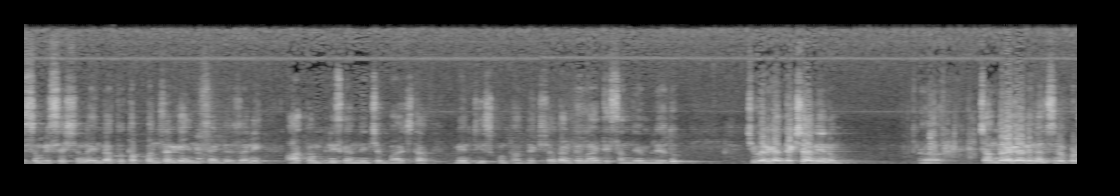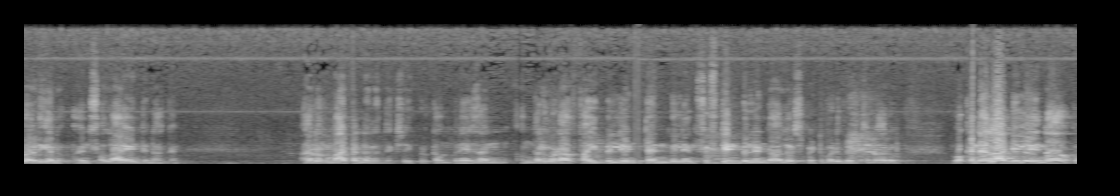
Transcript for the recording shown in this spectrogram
అసెంబ్లీ సెషన్ అయిన తర్వాత తప్పనిసరిగా ఇన్సెంటివ్స్ అని ఆ కంపెనీస్కి అందించే బాధ్యత మేము తీసుకుంటాం అధ్యక్ష. దాంట్లో ఎలాంటి సందేహం లేదు. చివరికి అధ్యక్ష నేను చంద్ర గారిని కలిసినప్పుడు అడిగాను ఆయన సలహా ఏంటి నాకని ఆయన ఒక మాట అన్నారు అధ్యక్ష ఇప్పుడు కంపెనీస్ అందరు కూడా five billion ten billion fifteen billion dollars పెట్టుబడి పెడుతున్నారు. ఒక నెల డిలే అయినా ఒక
